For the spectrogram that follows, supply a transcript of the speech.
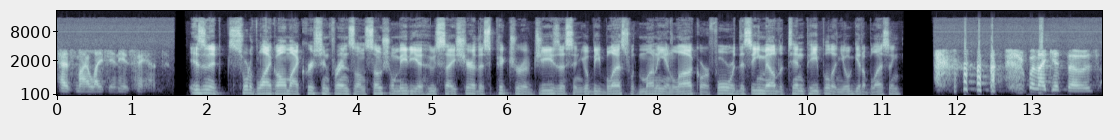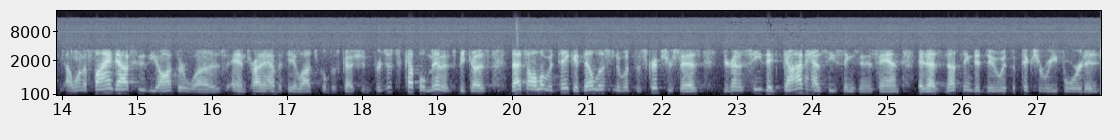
has my life in his hand. Isn't it sort of like all my Christian friends on social media who say, share this picture of Jesus and you'll be blessed with money and luck, or forward this email to 10 people and you'll get a blessing? when I get those, I want to find out who the author was and try to have a theological discussion for just a couple minutes because that's all it would take. If they'll listen to what the scripture says, you're going to see that God has these things in his hand. It has nothing to do with the picture we forwarded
